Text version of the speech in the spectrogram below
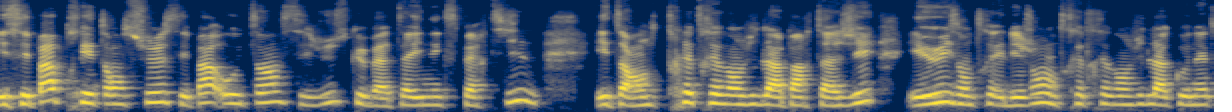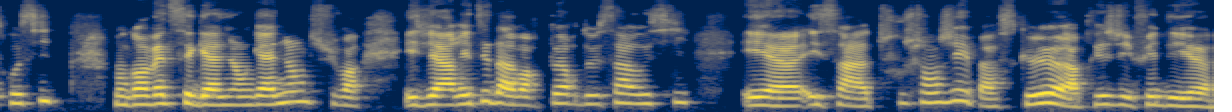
Et c'est pas prétentieux, c'est pas hautain, c'est juste que bah, tu as une expertise et tu as très, très envie de la partager. Et eux, ils ont très, les gens ont très, très envie de la connaître aussi. Donc, en fait, c'est gagnant-gagnant, tu vois. Et j'ai arrêté d'avoir peur de ça aussi. Et, euh, et, ça a tout changé parce que après, j'ai fait des. Euh,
